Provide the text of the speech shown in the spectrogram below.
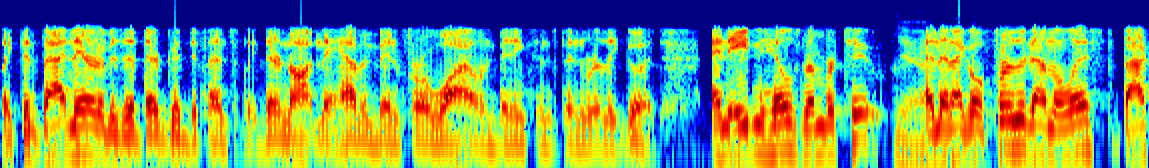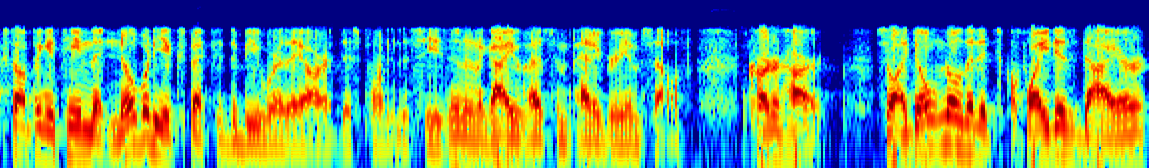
like the bad narrative is that they're good defensively. They're not, and they haven't been for a while. And Binnington's been really good. And Adin Hill's number two. Yeah. And then I go further down the list, backstopping a team that nobody expected to be where they are at this point in the season, and a guy who has some pedigree himself, Carter Hart. So I don't know that it's quite as dire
